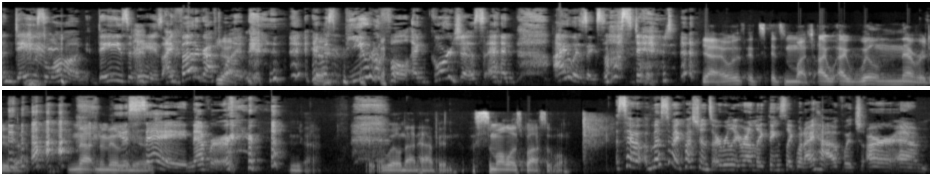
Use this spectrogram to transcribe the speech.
and days long, days and days. I photographed Yeah. one. it Yeah. was beautiful and gorgeous, and I was exhausted. Yeah, it was. It's it's much. I I will never do that. not in a you million years. say never. Yeah, it will not happen. As small as possible. So most of my questions are really around like things like what I have, which are um,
